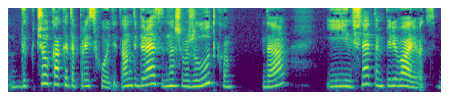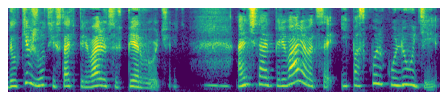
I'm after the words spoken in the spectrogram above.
да, что, как это происходит? Она добирается до нашего желудка, да, и начинает там перевариваться. Белки в желудке, кстати, перевариваются в первую очередь. Они начинают перевариваться, и поскольку люди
